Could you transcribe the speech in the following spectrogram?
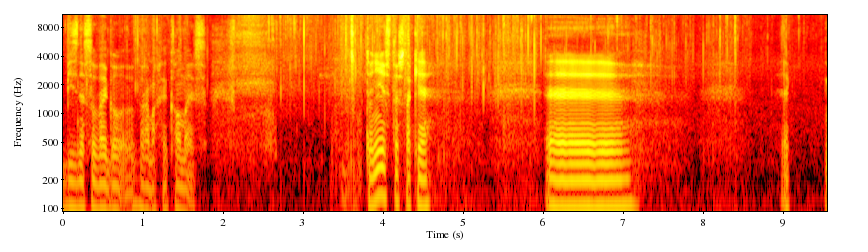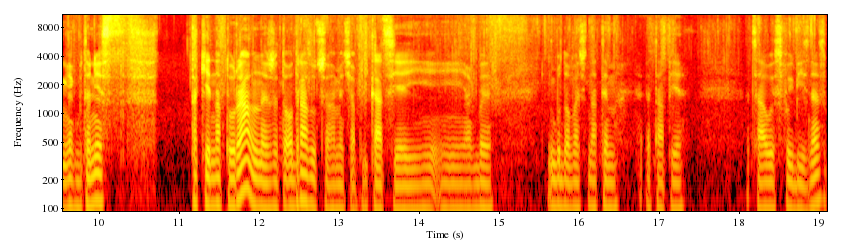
biznesowego, w ramach e-commerce. To nie jest też takie jak, jakby to nie jest takie naturalne, że to od razu trzeba mieć aplikację i, i jakby budować na tym etapie cały swój biznes,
